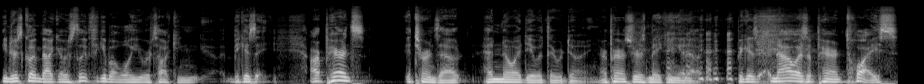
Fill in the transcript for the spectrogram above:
you know, just going back, I was thinking about while you were talking because our parents it turns out, had no idea what they were doing. Our parents were just making it up. because now, as a parent, twice,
